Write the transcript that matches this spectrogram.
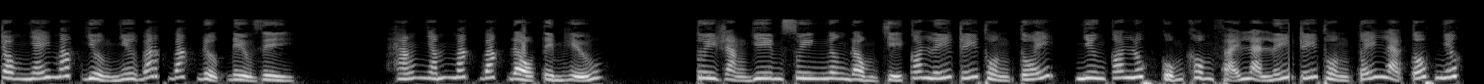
trong nháy mắt dường như bắt bắt được điều gì. Hắn nhắm mắt bắt đầu tìm hiểu. Tuy rằng Diêm Xuyên Ngân Đồng chỉ có lý trí thuần tuế, nhưng có lúc cũng không phải là lý trí thuần tuế là tốt nhất.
